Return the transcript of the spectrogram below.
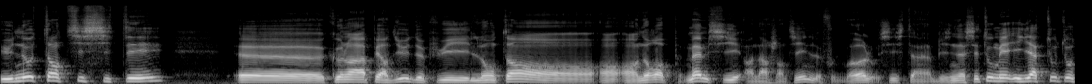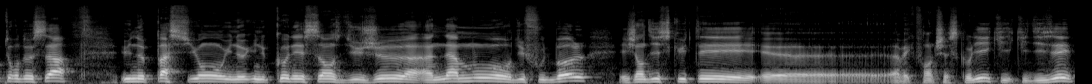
une authenticité euh, que l'on a perdu depuis longtemps en, Europe, même si en Argentine, le football aussi, c'est un business et tout. Mais il y a tout autour de ça une passion, une, connaissance du jeu, un, amour du football. Et j'en discutais euh, avec Francescoli qui, qui disait,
